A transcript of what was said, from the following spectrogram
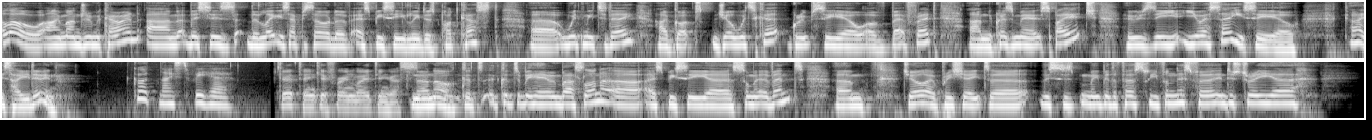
Hello, I'm Andrew McCarron, and this is the latest episode of SBC Leaders Podcast. Uh, with me today, I've got Jo Whittaker, Group CEO of Betfred, and Kresimir Spajic, who's the USA CEO. Guys, how are you doing? Good, nice to be here. Good, thank you for inviting us. No, no, good, good to be here in Barcelona, uh, SBC uh, Summit event. Um, Jo, I appreciate uh, this is maybe the first we've done this for industry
